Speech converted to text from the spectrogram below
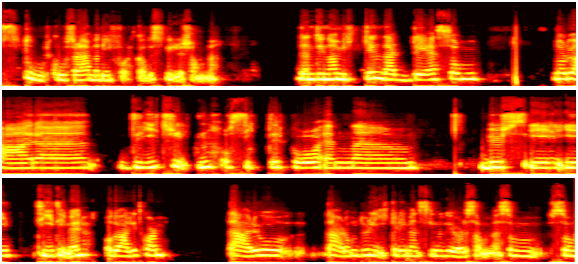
storkoser deg med de folka du spiller sammen med. Den dynamikken, det er det som Når du er eh, dritsliten og sitter på en eh, buss i, i ti timer, og du er litt kvalm, det er jo det er det om du liker de menneskene du gjør det samme med, som, som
